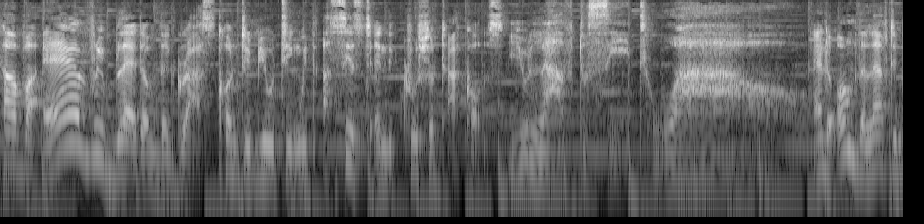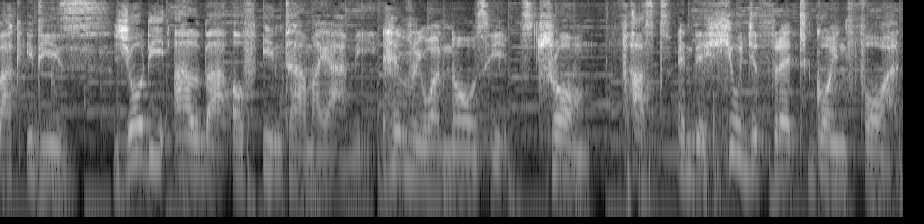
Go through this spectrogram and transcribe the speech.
cover every blade of the grass, contributing with assist and crucial tackles. You love to see it. Wow. And on the left back, it is Jordi Alba of Inter Miami. Everyone knows him. Strong, fast and a huge threat going forward.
